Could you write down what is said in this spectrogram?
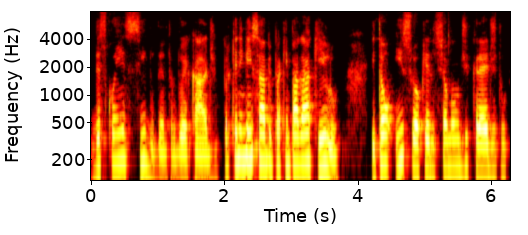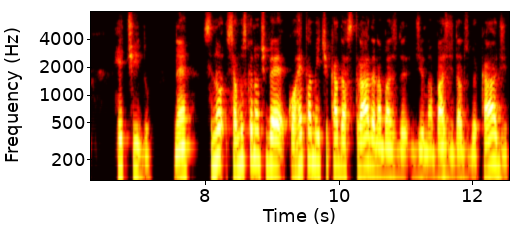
desconhecido dentro do ECAD, porque ninguém sabe para quem pagar aquilo. Então, isso é o que eles chamam de crédito retido. Né? Se, não, se a música não tiver corretamente cadastrada na base de, de, na base de dados do ECAD,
